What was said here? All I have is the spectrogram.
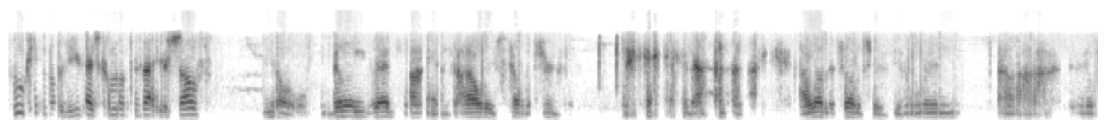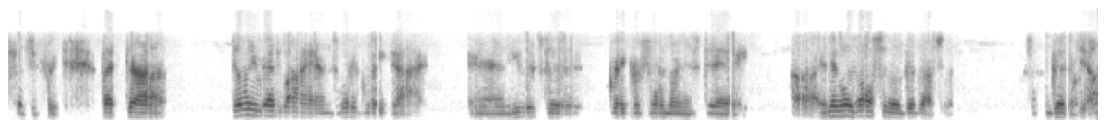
Who came up? Did you guys come up with that yourself? No, Billy Red Lyons. I always tell the truth. I love to tell the truth. You know, when uh, it'll set you free. But uh, Billy Red Lyons, what a great guy, and he was a great performer in his day, uh, and then was also a good wrestler. Good. Yeah.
